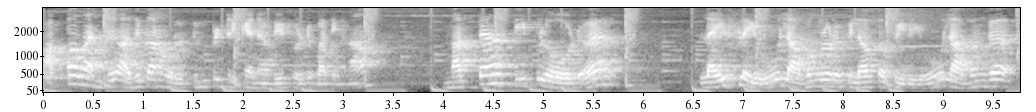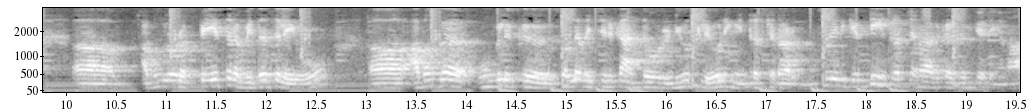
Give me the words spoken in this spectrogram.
அப்போ வந்து அதுக்கான ஒரு சிம்பிள் ட்ரிக் என்ன அப்படின்னு சொல்லிட்டு பார்த்தீங்கன்னா மற்ற பீப்புளோட லைஃப்லையோ இல்லை அவங்களோட ஃபிலாசபிலையோ இல்லை அவங்க அவங்களோட பேசுகிற விதத்துலேயோ அவங்க உங்களுக்கு சொல்ல வச்சிருக்க அந்த ஒரு நியூஸ்லேயோ நீங்கள் இன்ட்ரெஸ்டடாக இருக்கணும். ஸோ இதுக்கு எப்படி இன்ட்ரெஸ்டடாக இருக்கிறதுன்னு கேட்டிங்கன்னா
